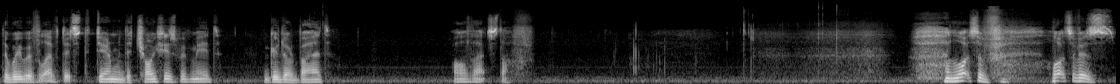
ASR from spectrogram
the way we've lived. It's determined the choices we've made, good or bad. All that stuff. And lots of lots of his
